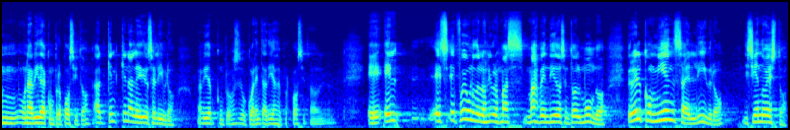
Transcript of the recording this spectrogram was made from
Una vida con propósito. Ah, ¿Quién, ha leído ese libro? Una vida con propósito, 40 días de propósito. él fue uno de los libros más, más vendidos en todo el mundo, pero él comienza el libro diciendo esto.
